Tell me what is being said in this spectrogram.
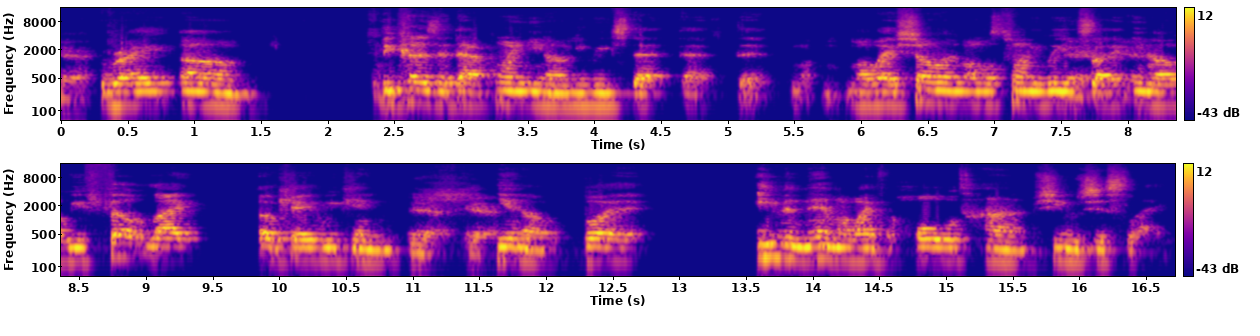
Yeah. right? Um, because at that point, you know, you reached that that that my wife showing almost twenty weeks. Like you know, we felt like okay, we can, Yeah. Yeah. you know, but even then, my wife the whole time she was just like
